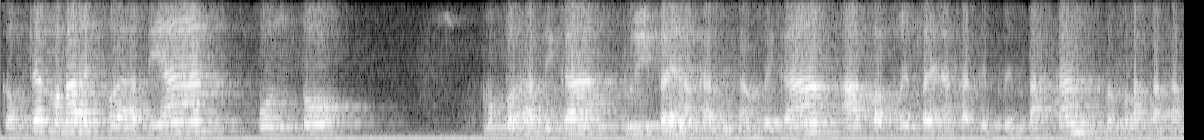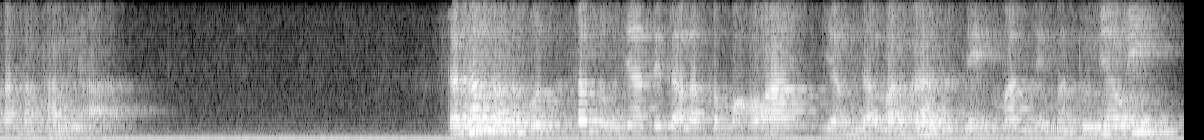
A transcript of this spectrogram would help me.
kemudian menarik perhatian untuk memperhatikan berita yang akan disampaikan atau perintah yang akan diperintahkan setelah kata-kata kala dan hal tersebut sesungguhnya tidaklah semua orang yang mendapatkan nikmat-nikmat duniawi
